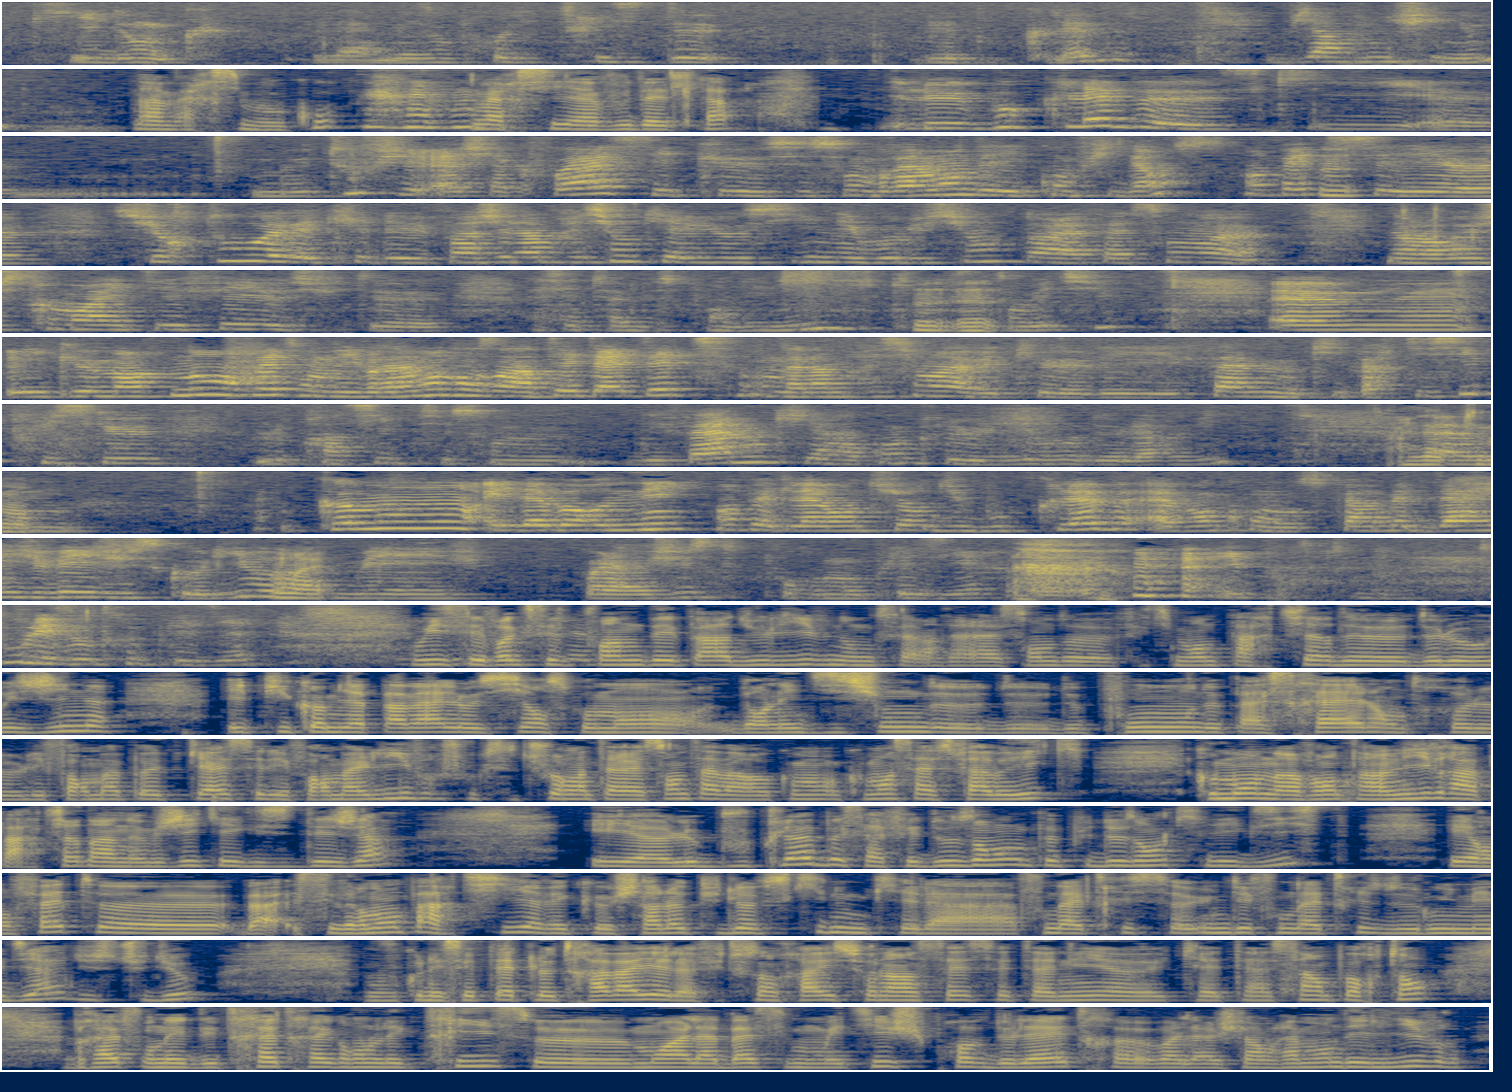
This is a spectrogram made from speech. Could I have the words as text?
qui est donc la maison productrice de le Book Club. Bienvenue chez nous. Bah, merci beaucoup. merci à vous d'être là. Le Book Club, euh, ce qui euh, me touche à chaque fois, c'est que ce sont vraiment des confidences. En fait, mm. c'est euh, surtout avec les. Enfin, j'ai l'impression qu'il y a eu aussi une évolution dans la façon euh, dont l'enregistrement a été fait euh, suite à cette fameuse pandémie qui nous est tombée dessus, et que maintenant, en fait, on est vraiment dans un tête-à-tête. On a l'impression avec les femmes qui participent, puisque le principe, ce sont des femmes qui racontent le livre de leur vie. Exactement. Comment est d'abord née en fait l'aventure du book club avant qu'on se permette d'arriver jusqu'au livre, mais voilà juste pour mon plaisir euh, et pour tous les autres plaisirs. Oui, c'est vrai que c'est le point de départ du livre, donc c'est intéressant de, effectivement de partir de, l'origine. Et puis comme il y a pas mal aussi en ce moment dans l'édition de, ponts, de passerelles entre les formats podcast et les formats livres, je trouve que c'est toujours intéressant de savoir comment, ça se fabrique, comment on invente un livre à partir d'un objet qui existe déjà. Et euh, le book club, ça fait deux ans, un peu plus de deux ans qu'il existe. Et en fait, euh, bah, c'est vraiment parti avec Charlotte Pudlowski, donc qui est la fondatrice, une des fondatrices de Louis Média du studio. Vous connaissez peut-être le travail. Elle a fait tout un travail sur l'inceste cette année qui a été assez important. Bref, on est des très très grandes lectrices. moi, à la base, c'est mon métier. Je suis prof de lettres. voilà, je viens vraiment des livres.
